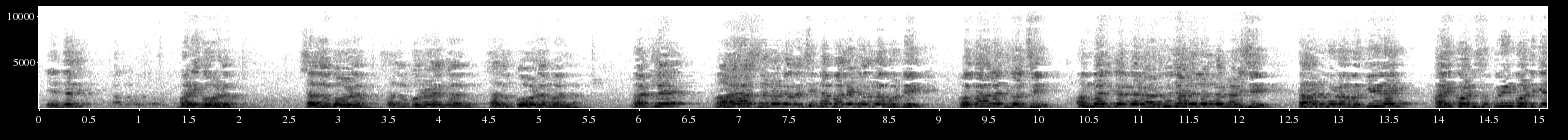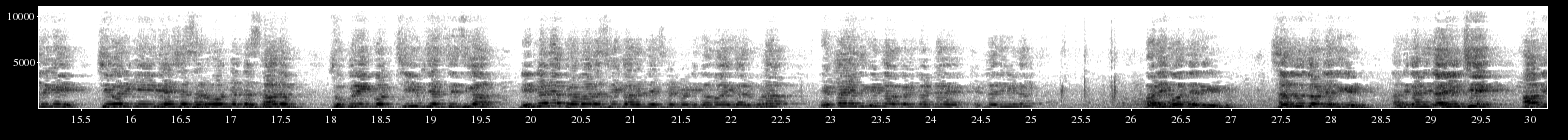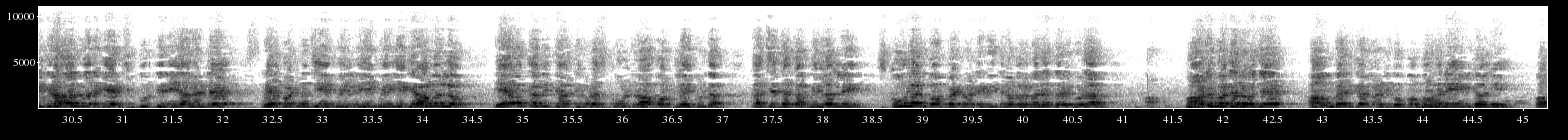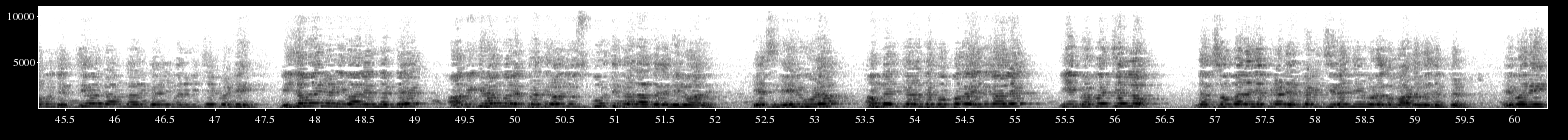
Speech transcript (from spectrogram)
ఏంటది పడుకోవడం చదువుకోవడం. చదువుకొనడం కాదు. చదువుకోవడం వల్ల. అట్లే మహారాష్ట్రలోని ఒక చిన్న పల్లెటూరులో పుట్టి వకాలత్కి వచ్చి అంబేద్కర్ గారు అడుగుజాడలలో నడిచి తాను కూడా వకీలై హైకోర్టు సుప్రీంకోర్టుకి ఎదిగి చివరికి ఈ దేశ సర్వోన్నత స్థానం సుప్రీంకోర్టు చీఫ్ జస్టిస్గా నిన్ననే ప్రమాణ స్వీకారం చేసినటువంటి గవాయి గారు కూడా ఎట్లా ఎదిగిండు ఒకరికంటే ఎట్లా ఎదిగిండు? పడిపోతే ఎదిగిండు. చదువుతో ఎదిగిండు. అందుకని దయించి ఆ విగ్రహాలు మనకి ఏం స్ఫూర్తిని ఇవ్వాలంటే రేపటి నుంచి ఈ ఈ పి- ఈ గ్రామంలో ఏ ఒక్క విద్యార్థి కూడా స్కూల్ డ్రాప్ అవుట్ లేకుండా ఖచ్చితంగా పిల్లల్ని స్కూళ్ళకు పంపేటువంటి రీతిలో మనం మనందరం కూడా పాటుపడ్డ రోజే ఆ అంబేద్కర్ లాంటి గొప్ప మహనీయులు కానీ బాబు జగజీవన్ రామ్ గారు కానీ మనం ఇచ్చేటువంటి నిజమైన నివాళి ఏంటంటే ఆ విగ్రహం మనకు ప్రతిరోజు స్ఫూర్తి ప్రదాతగా నిలవాలి. ఎస్ నేను కూడా అంబేద్కర్ అంత గొప్పగా ఎదగాలి. ఈ ప్రపంచంలో నాకు సోమవారం చెప్పినట్టు ఎందుకంటే చిరంజీవి కూడా ఒక పాటలో చెప్తాడు. ఏమని?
